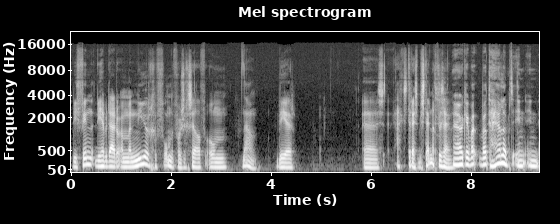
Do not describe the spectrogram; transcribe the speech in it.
Die, vinden, die hebben daardoor een manier gevonden voor zichzelf om, nou, weer eigenlijk stressbestendig te zijn. Kijk, wat, wat helpt in, in,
